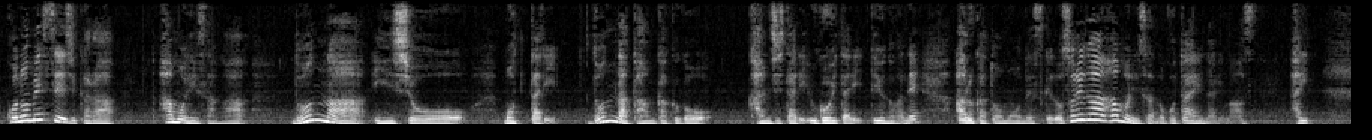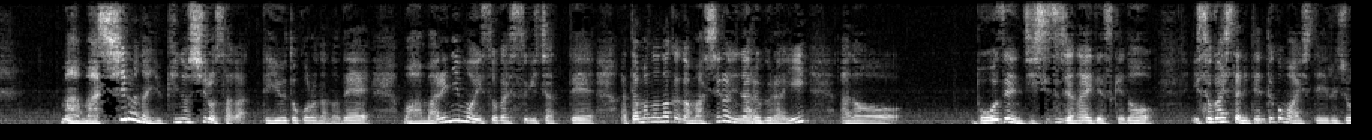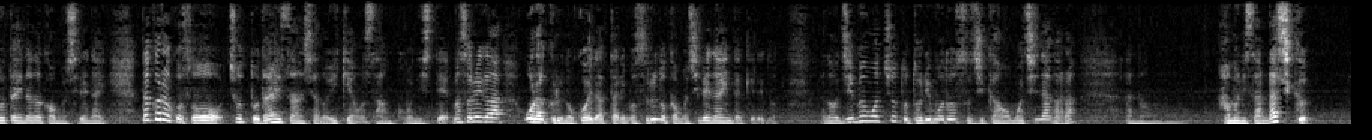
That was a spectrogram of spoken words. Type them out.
このメッセージからハモニーさんがどんな印象を持ったりどんな感覚を感じたり動いたりっていうのがねあるかと思うんですけどそれがハモニーさんの答えになります。はい。まあ真っ白な雪の白さがっていうところなのでもうあまりにも忙しすぎちゃって頭の中が真っ白になるぐらいあの呆然自失じゃないですけど忙しさにてんてこまいしている状態なのかもしれないだからこそちょっと第三者の意見を参考にして、まあ、それがオラクルの声だったりもするのかもしれないんだけれどあの自分をちょっと取り戻す時間を持ちながらあのハモニさんらしく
